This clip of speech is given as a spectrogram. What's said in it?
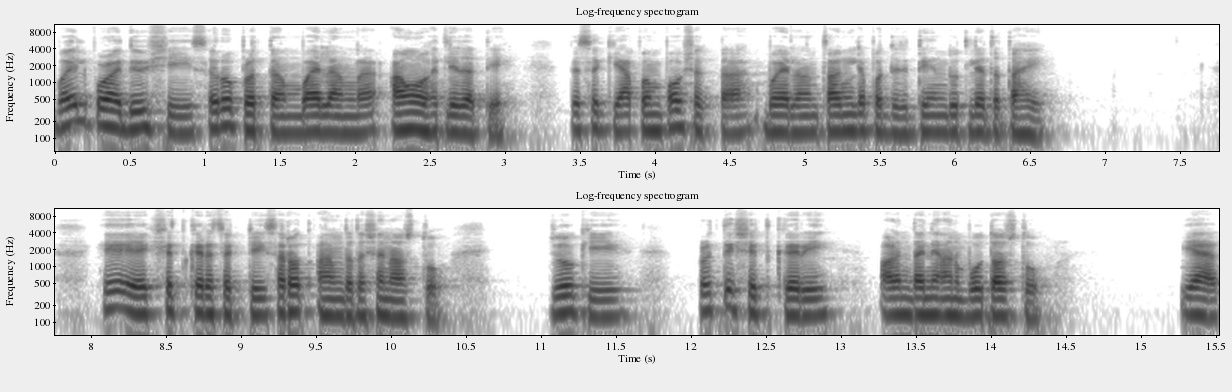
बैलपोळ्या दिवशी सर्वप्रथम बैलांना आंघोळ घातली जाते. जसं की आपण पाहू शकता बैलांना चांगल्या पद्धतीने धुतले जात आहे. हे एक शेतकऱ्यासाठी सर्वात आनंदाचा क्षण असतो. जो की प्रत्येक शेतकरी आनंदाने अनुभवत असतो. यात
